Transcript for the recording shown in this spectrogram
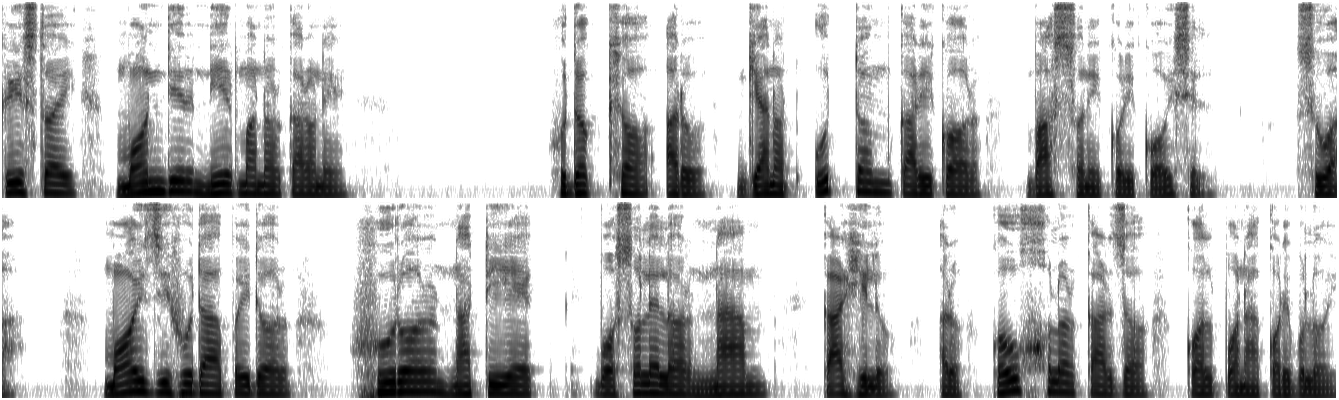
কৃষ্টই মন্দিৰ নিৰ্মাণৰ কাৰণে সুদক্ষ আৰু জ্ঞানত উত্তম কাৰিকৰ বাছনি কৰি কৈছিল চোৱা মই যীহুদা পৈদৰ সুৰৰ নাতিয়েক বচলেলৰ নাম কাঢ়িলোঁ আৰু কৌশলৰ কাৰ্য কল্পনা কৰিবলৈ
